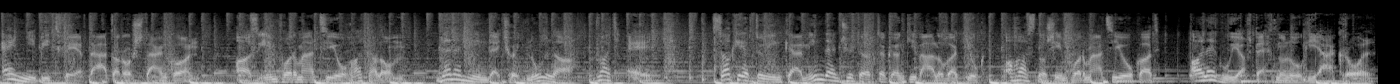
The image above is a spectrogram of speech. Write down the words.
ennyi bit fért át a rostánkon. Az információ hatalom, de nem mindegy, hogy nulla vagy egy. Szakértőinkkel minden csütörtökön kiválogatjuk a hasznos információkat a legújabb technológiákról.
